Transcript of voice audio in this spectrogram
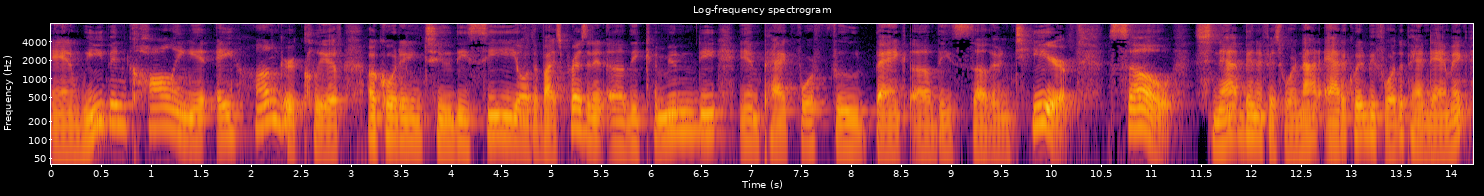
And we've been calling it a hunger cliff, according to the CEO, the vice president of the Community Impact for Food Bank of the Southern Tier. So, SNAP benefits were not adequate before the pandemic,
